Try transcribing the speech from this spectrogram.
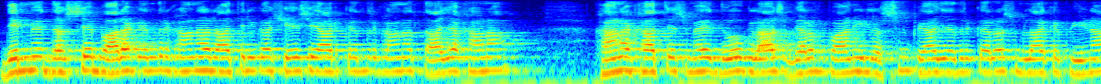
दिन में 10 से 12 के अंदर खाना, रात्रि का 6 से 8 के अंदर खाना, ताज़ा खाना खाना खाते समय दो गिलास गर्म पानी, लहसुन, प्याज, अदरक का रस मिला के पीना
